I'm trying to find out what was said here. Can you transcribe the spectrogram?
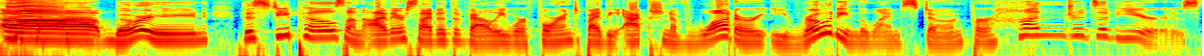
Uh, boring. The steep hills on either side of the valley were formed by the action of water eroding the limestone for hundreds of years.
